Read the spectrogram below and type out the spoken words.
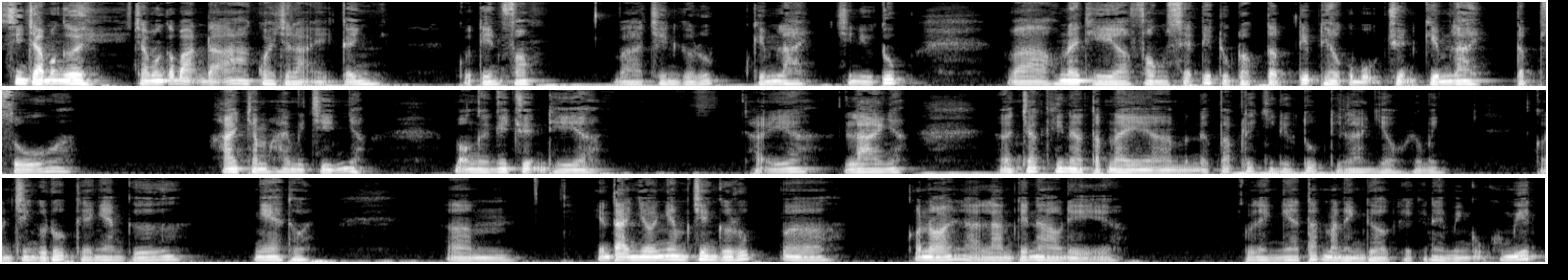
Xin chào mọi người, chào mừng các bạn đã quay trở lại kênh của Tiến Phong Và trên group Kiếm Lai trên Youtube. Và hôm nay thì à, Phong sẽ tiếp tục đọc tập tiếp theo của bộ truyện Kiếm Lai Tập số 229 nhỉ. Mọi người nghe chuyện thì à, hãy à, like nhé Chắc khi nào tập này mình được public trên Youtube thì like nhiều cho mình. Còn trên group thì anh em cứ nghe thôi. Um, Hiện tại nhiều anh em trên group uh, có nói là làm thế nào để có thể nghe tắt màn hình được thì cái này mình cũng không biết.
